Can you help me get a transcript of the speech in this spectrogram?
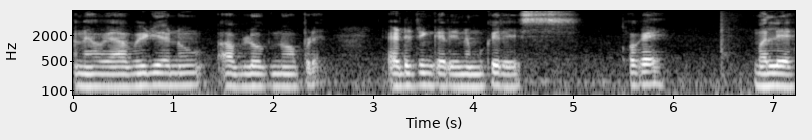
અને હવે આ વિડીયોનું આ બ્લોગનું આપણે એડિટિંગ કરીને મૂકી દઈશ. ઓકે મળીએ.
